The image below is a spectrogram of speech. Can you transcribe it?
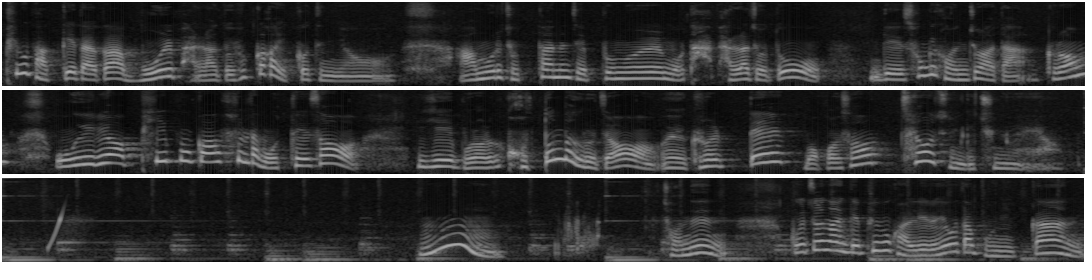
피부 밖에다가 뭘 발라도 효과가 있거든요. 아무리 좋다는 제품을 뭐 다 발라줘도 이게 속이 건조하다. 그럼 오히려 피부가 흡수를 다 못해서 이게 뭐라 그럴까 겉돈다 그러죠. 예, 그럴 때 먹어서 채워주는 게 중요해요. 음, 저는 꾸준하게 피부 관리를 해오다 보니까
